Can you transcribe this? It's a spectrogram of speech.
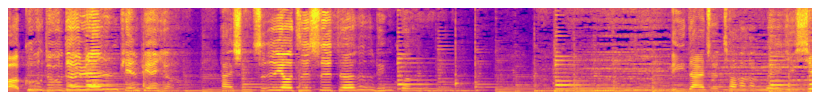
怕孤独的人，偏偏又爱上自由自私的灵魂。你带着他唯一写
